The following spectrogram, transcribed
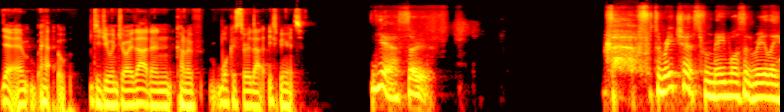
yeah, how, did you enjoy that and kind of walk us through that experience? Yeah, so the research for me wasn't really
